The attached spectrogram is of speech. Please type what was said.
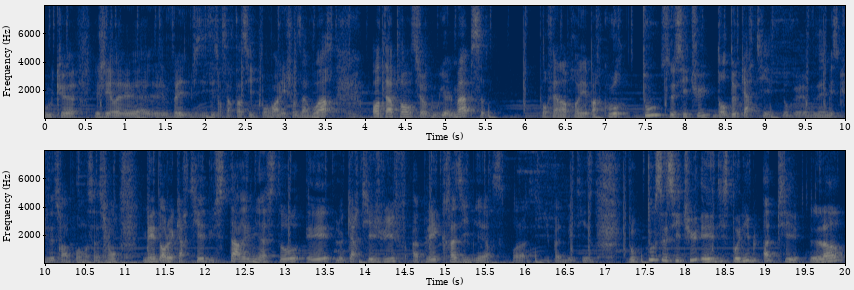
ou que j'ai euh, visité sur certains sites pour voir les choses à voir, en tapant sur Google Maps, pour faire un premier parcours, tout se situe dans deux quartiers. Donc euh, vous allez m'excuser sur la prononciation, mais dans le quartier du Stare Miasto et le quartier juif appelé Krasimiers, voilà, si je dis pas de bêtises. Donc tout se situe et est disponible à pied, l'un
